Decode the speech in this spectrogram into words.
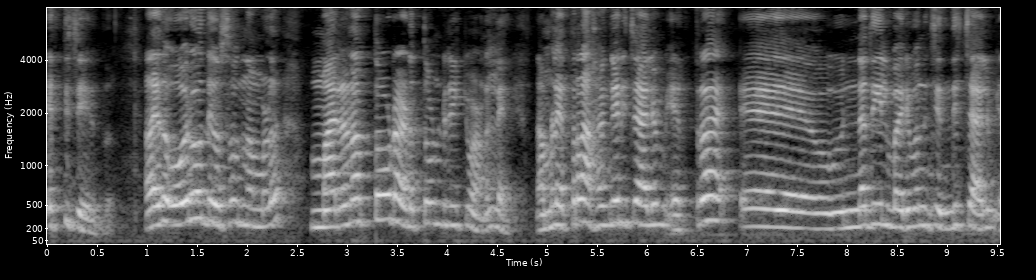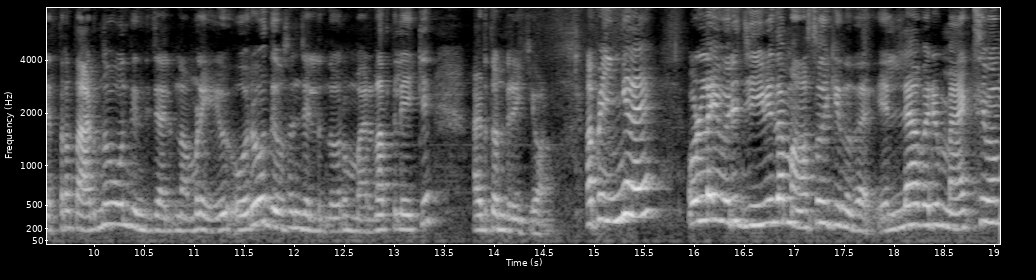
എത്തിച്ചേരുന്നത്. അതായത് ഓരോ ദിവസവും നമ്മൾ മരണത്തോട് അടുത്തുകൊണ്ടിരിക്കുവാണ് അല്ലേ? നമ്മൾ എത്ര അഹങ്കരിച്ചാലും എത്ര ഉന്നതിയിൽ വരുമെന്ന് ചിന്തിച്ചാലും എത്ര താഴ്ന്നു പോകുമെന്ന് ചിന്തിച്ചാലും നമ്മൾ ഓരോ ദിവസം ചെല്ലുന്നവരും മരണത്തിലേക്ക് അടുത്തുകൊണ്ടിരിക്കുകയാണ് അപ്പം ഇങ്ങനെ ഉള്ള ഒരു ജീവിതം ആസ്വദിക്കുന്നത് എല്ലാവരും മാക്സിമം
